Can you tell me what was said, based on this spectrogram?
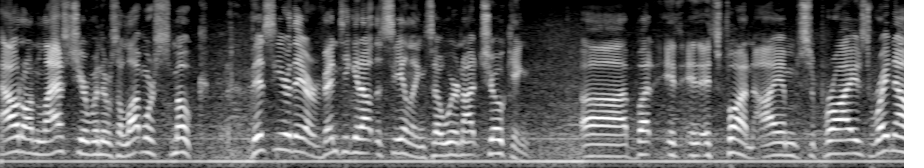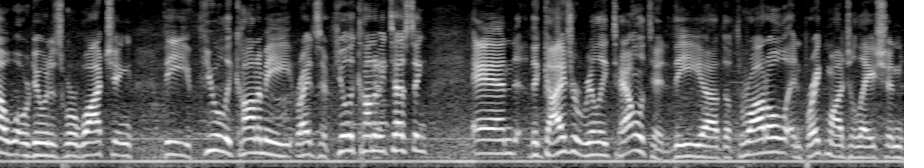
out on last year when there was a lot more smoke. This year they are venting it out the ceiling, so we're not choking. Uh, but it, it, it's fun. I am surprised. Right now, what we're doing is we're watching the fuel economy. Right, it's a fuel economy testing, and the guys are really talented. The uh, the throttle and brake modulation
